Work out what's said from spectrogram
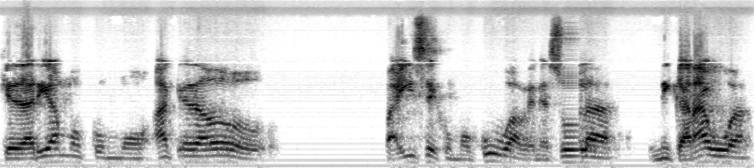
quedaríamos como ha quedado países como Cuba, Venezuela, Nicaragua,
